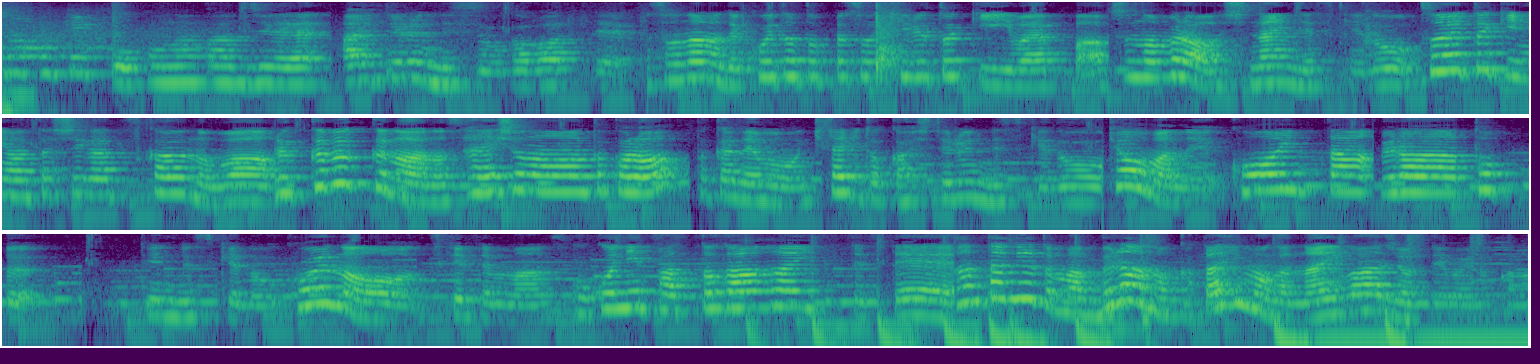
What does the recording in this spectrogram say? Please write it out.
ろも結構こんな感じで開いてるんですよガバって。そうなのでこういったトップスを着るときはやっぱ普通のブラはしないんですけどそういう時に私が使うのはルックブックのあの最初のところとかでも着たりとかしてるんですけど今日はねこういったブラトップって言うんですけどこういうのをつけてます。ここにパッドが入ってて簡単に言うとまあブラの肩紐がないバージョンで言えばいいのかな。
